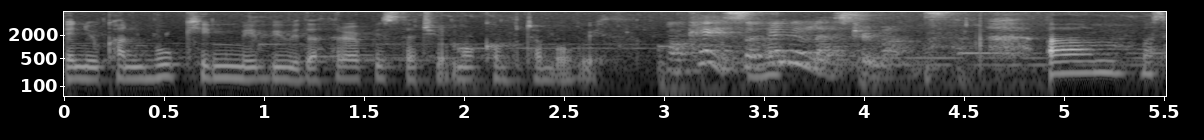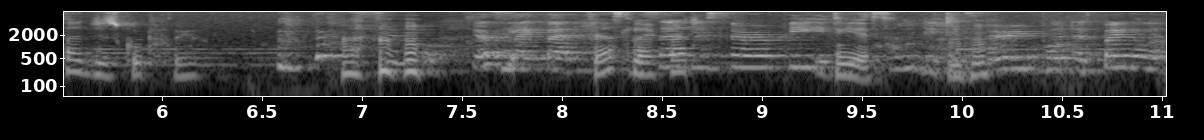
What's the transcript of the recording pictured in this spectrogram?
and you can book in maybe with a therapist that you're more comfortable with. okay, so any last remarks? Um, massage is good for you. Just like that. Just like massage that. is therapy. It is Yes. good. It is very important. By the way,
